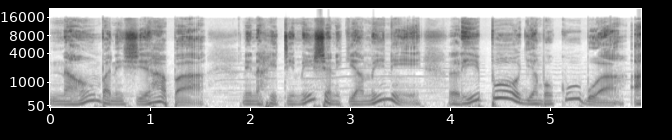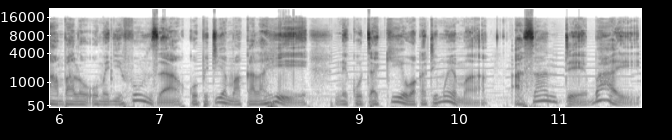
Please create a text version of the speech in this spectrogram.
naomba niishie hapa. Ninahitimisha nikiamini lipo jambo kubwa ambalo umejifunza kupitia makala hii. ni kutakia wakati mwema. Asante, bye.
